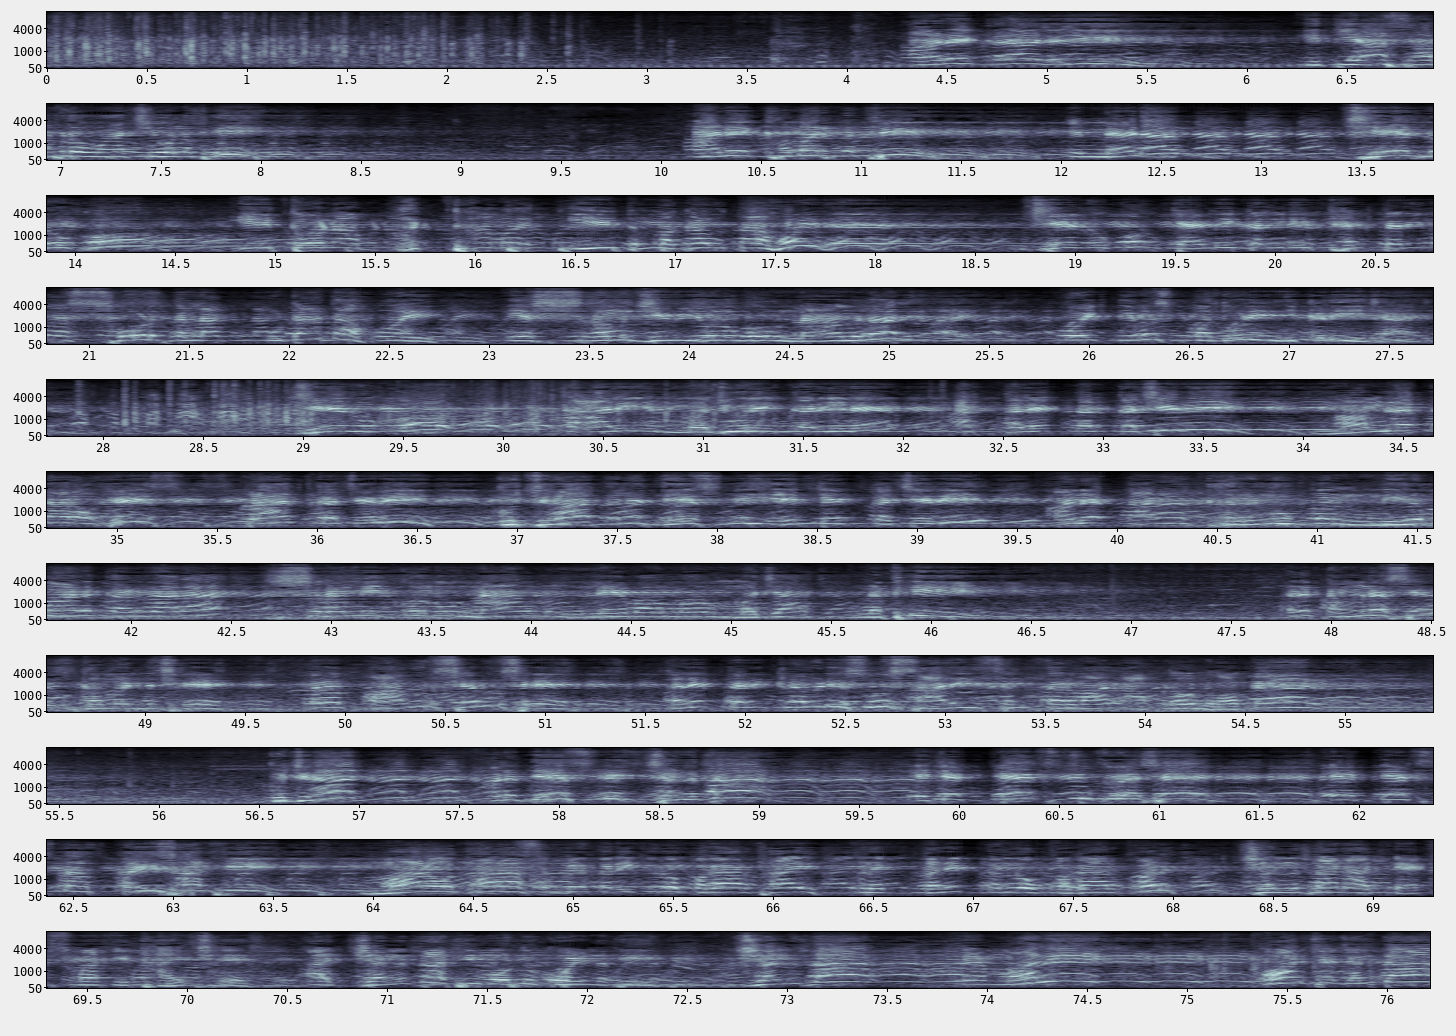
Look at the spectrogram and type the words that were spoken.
આને કદાચ હજી ઇતિહાસ આપણો વાંચ્યો નથી. આને ખબર નથી કે મેડમ, જે લોકો ઈટોના ભઠ્ઠામાં ઈટ પકવતા હોય ને, જે લોકો કેમિકલની ફેક્ટરીમાં સોળ કલાક કૂટાતા હોય, એ શ્રમજીવીઓનું બહુ નામ ના લેવાય. કોઈક દિવસ પધુડી નીકળી જાય. જે લોકો કાળી મજૂરી કરીને આ કલેક્ટર કચેરી, મામલતદાર ઓફિસ, પ્રાંત કચેરી, ગુજરાત અને દેશની એક એક કચેરી અને તારા ઘરનું પણ નિર્માણ કરનારા શ્રમિકોનું નામ લેવામાં મજા નથી. અને તમને શેનો ઘમંડ છે? તમે પાવર શેનો છે? કલેક્ટર એટલે વળી શું સારી સત્તર વાર આપણો નોકર? ગુજરાત અને દેશની જનતા એ જે ટેક્સ ચૂકવે છે, એ ટેક્સના પૈસાથી મારો ધારાસભ્ય તરીકેનો પગાર થાય અને કલેક્ટરનો પગાર પણ જનતાના ટેક્સમાંથી થાય છે. આ જનતાથી મોટું કોઈ નથી. જનતા એ માલિક. કોણ છે જનતા?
